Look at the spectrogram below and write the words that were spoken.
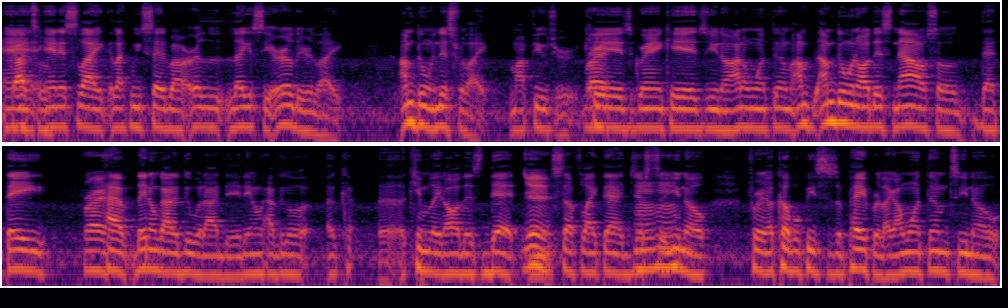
And, Got to. and it's like, like we said about early legacy earlier, like I'm doing this for like my future kids, grandkids. You know, I don't want them. I'm I'm doing all this now so that they right. have they don't got to do what I did. They don't have to go uh, accumulate all this debt yeah. and stuff like that just mm-hmm. to you know for a couple pieces of paper. Like I want them to you know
